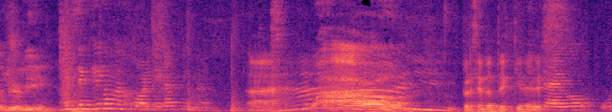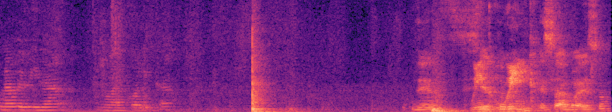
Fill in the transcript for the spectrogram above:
Oli, oli. Dicen que lo mejor llega al final. ah ¡Wow! preséntate quién eres Traigo una bebida no alcohólica. Wink, wink. Es agua eso.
